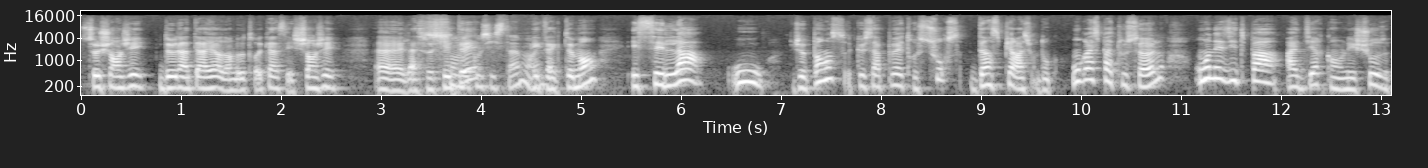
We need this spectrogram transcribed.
se changer de l'intérieur, dans l'autre cas c'est changer euh, la société. Son écosystème. Exactement. Et c'est là où je pense que ça peut être source d'inspiration. Donc on reste pas tout seul, on n'hésite pas à dire quand les choses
